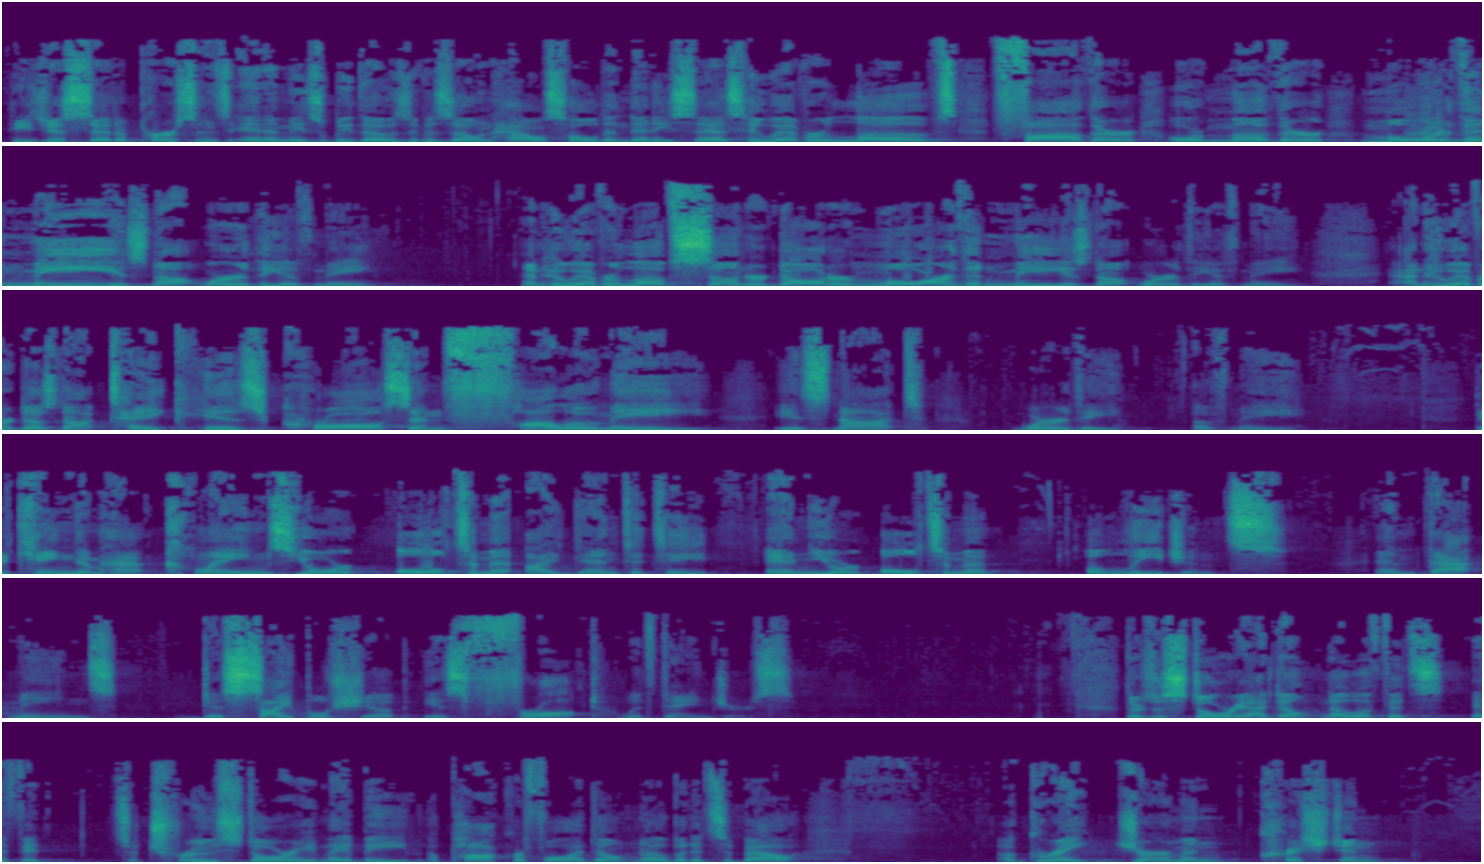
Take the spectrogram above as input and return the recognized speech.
He just said a person's enemies will be those of his own household. And then he says, Whoever loves father or mother more than me is not worthy of me. And whoever loves son or daughter more than me is not worthy of me. And whoever does not take his cross and follow me is not worthy of me. The kingdom ha- claims your ultimate identity and your ultimate allegiance. And that means discipleship is fraught with dangers. There's a story, I don't know if it's, if it's a true story, it may be apocryphal, I don't know, but it's about a great German Christian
